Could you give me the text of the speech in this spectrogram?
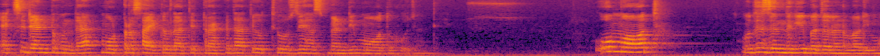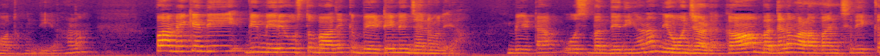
ਐਕਸੀਡੈਂਟ ਹੁੰਦਾ ਹੈ, ਮੋਟਰਸਾਈਕਲ ਦਾ ਤੇ ਟਰੱਕ ਦਾ ਤੇ ਉੱਥੇ ਉਸਦੇ ਹਸਬੰਡ ਦੀ ਮੌਤ ਹੋ ਜਾਂਦੀ ਹੈ। ਉਹ ਮੌਤ, ਉਹਦੀ ਜ਼ਿੰਦਗੀ ਬਦਲਣ ਵਾਲੀ ਮੌਤ ਹੁੰਦੀ ਹੈ, ਹਨਾ? ਭਾਵੇਂ ਕਹਿੰਦੀ ਵੀ ਮੇਰੇ ਉਸ ਤੋਂ ਬਾਅਦ ਇੱਕ ਬੇਟੇ ਨੇ ਜਨਮ ਲਿਆ। ਬੇਟਾ, ਉਸ ਬੰਦੇ ਦੀ ਹਨਾ ਨਿਉ ਜੜ ਗਾਂ ਵਧਣ ਵਾਲਾ ਵੰਸ਼ ਦੀ ਇੱਕ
